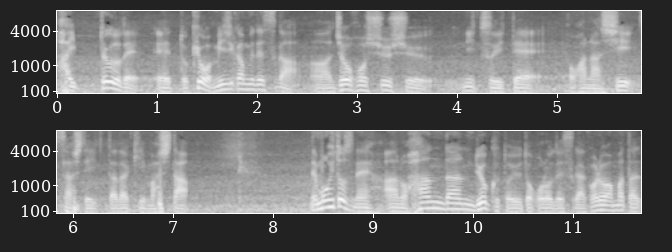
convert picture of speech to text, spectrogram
はいということで、えー、っと今日は短めですが情報収集についてお話しさせていただきました。でもう一つねあの判断力というところですがこれはまた、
